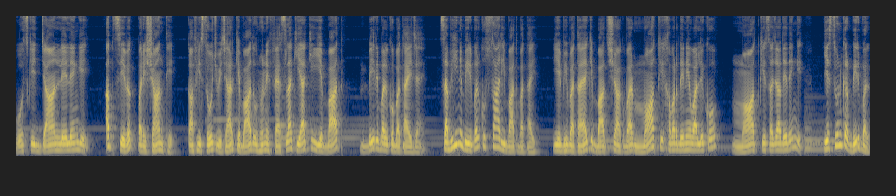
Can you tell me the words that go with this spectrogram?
वो उसकी जान ले लेंगे। अब सेवक परेशान थे। काफ़ी सोच विचार के बाद उन्होंने फैसला किया कि ये बात बीरबल को बताई जाए। सभी ने बीरबल को सारी बात बताई। ये भी बताया कि बादशाह अकबर मौत की खबर देने वाले को मौत की सजा दे देंगे। ये सुनकर बीरबल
